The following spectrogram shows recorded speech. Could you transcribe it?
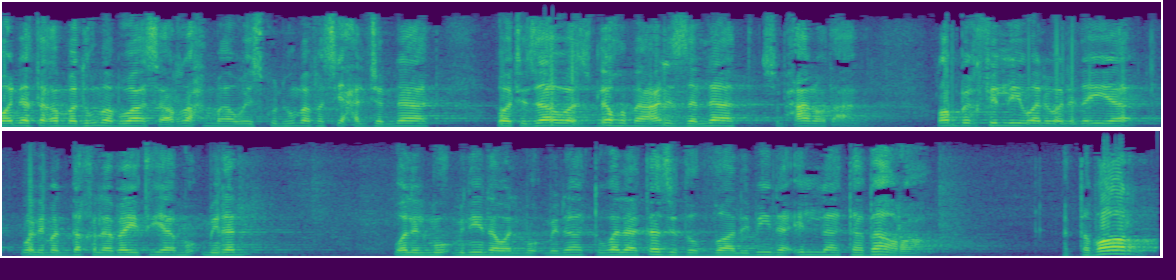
وأن يتغمدهما بواسع الرحمة ويسكنهما فسيح الجنات ويتزاوج لهما عن الزلات سبحانه وتعالى. رب اغفر لي ولوالدي ولمن دخل بيتي مؤمنا وللمؤمنين والمؤمنات ولا تزد الظالمين إلا تبارا. التبار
